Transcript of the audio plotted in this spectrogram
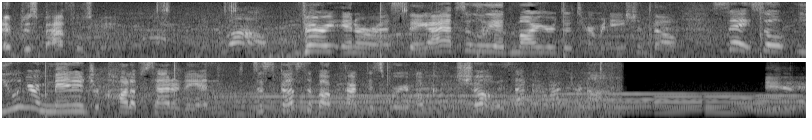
it just baffles me. Wow. Very interesting. I absolutely admire your determination though. Say, so you and your manager caught up Saturday and discussed about practice for your upcoming show. Is that correct or not? Yeah,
